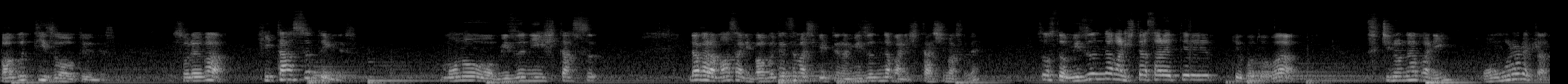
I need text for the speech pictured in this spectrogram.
バブティゾーというんです。それは浸すという意味です。ものを水に浸す。だからまさにバブテスマ式っていうのは水の中に浸しますね。そうすると水の中に浸されてるっていうことは土の中に葬られたと。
